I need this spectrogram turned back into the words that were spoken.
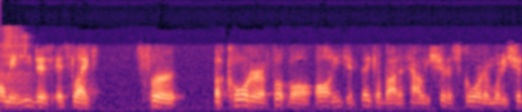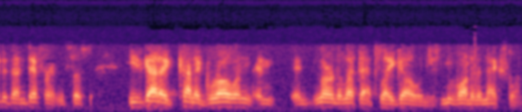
I mean, he just it's like for a quarter of football, all he can think about is how he should have scored and what he should have done different. And so he's got to kind of grow and, and, and learn to let that play go and just move on to the next one.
